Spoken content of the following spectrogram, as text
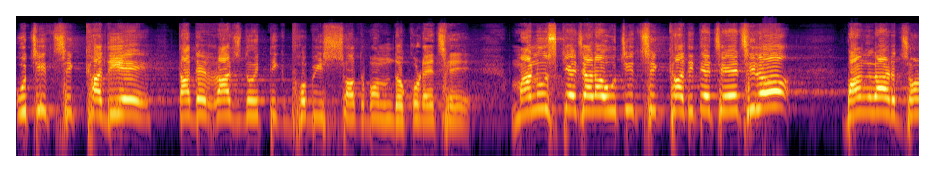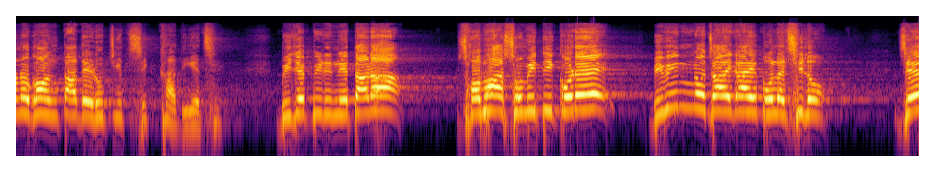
উচিত শিক্ষা দিয়ে তাদের রাজনৈতিক ভবিষ্যৎ বন্ধ করেছে। মানুষকে যারা উচিত শিক্ষা দিতে চেয়েছিল, বাংলার জনগণ তাদের উচিত শিক্ষা দিয়েছে। বিজেপির নেতারা সভা সমিতি করে বিভিন্ন জায়গায় বলেছিল যে,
